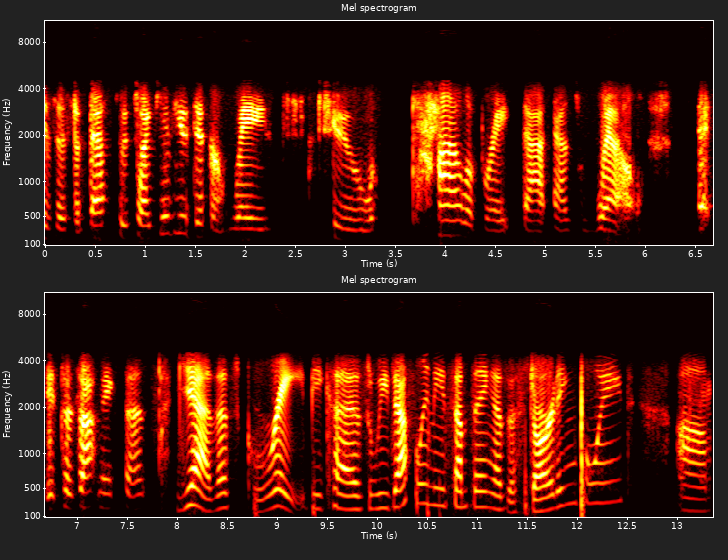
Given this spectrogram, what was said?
is this a best food? So I give you different ways to calibrate that as well. It, does that make sense? Yeah, that's great because we definitely need something as a starting point. Um,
